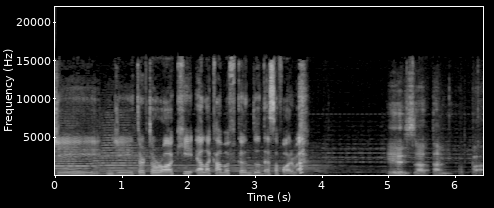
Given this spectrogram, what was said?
de, de Turtle Rock, ela acaba ficando dessa forma. Exatamente, papá.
